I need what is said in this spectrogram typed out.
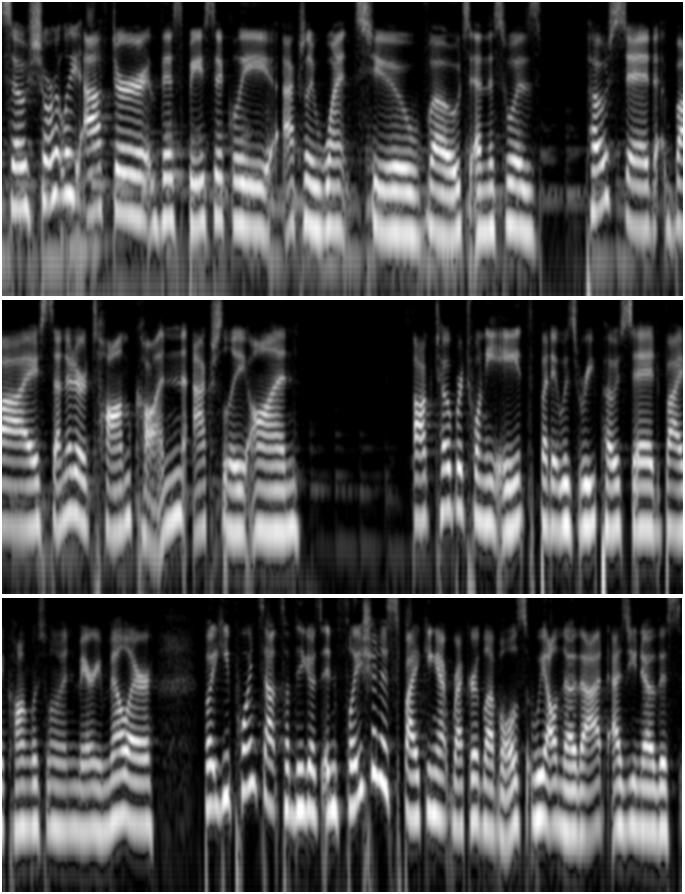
So, shortly after this basically actually went to vote, and this was posted by Senator Tom Cotton actually on October 28th, but it was reposted by Congresswoman Mary Miller. But he points out something. He goes, inflation is spiking at record levels. We all know that. As you know, this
